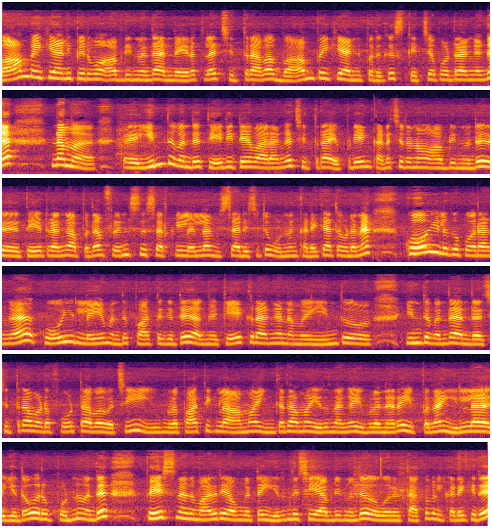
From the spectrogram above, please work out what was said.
பாம்பேக்கு அனுப்பிடுவோம் அப்படின்னு வந்து அந்த இடத்துல சித்ராவை பாம்பேக்கு அனுப்புறதுக்கு ஸ்கெட்சை போடுறாங்கங்க. நம்ம இந்து வந்து தேடிட்டே வராங்க. சித்ரா எப்படியும் கிடச்சிடணும் அப்படின்னு வந்து தேடுறாங்க. அப்போ தான் ஃப்ரெண்ட்ஸு சர்க்கிள் எல்லாம் விசாரிச்சுட்டு ஒன்றும் கிடைக்காத உடனே கோயிலுக்கு போகிறாங்க கோயில்லையும் வந்து பார்த்துக்கிட்டு அங்கே கேட்குறாங்க நம்ம இந்து இந்து வந்து அந்த சித்ராவோட ஃபோட்டோவை வச்சு இவங்கள பார்த்தீங்களா ஆமாம் இங்கே தாம்மா இருந்தாங்க. இவ்வளோ நேரம் இப்போ தான் இல்லை. ஏதோ ஒரு பொண்ணு வந்து பேசினது மாதிரி அவங்ககிட்ட இருந்துச்சு அப்படின்னு வந்து ஒரு தகவல் கிடைக்குது.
